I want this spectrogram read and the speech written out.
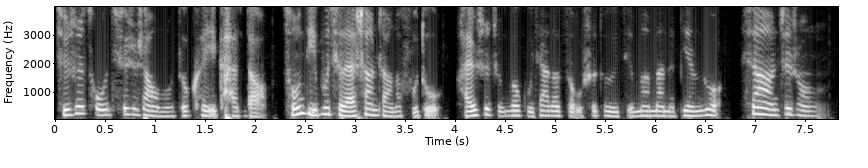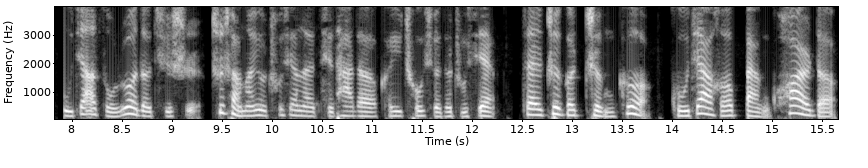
其实从趋势上，我们都可以看到，从底部起来上涨的幅度，还是整个股价的走势都已经慢慢的变弱。像这种股价走弱的趋势，市场呢又出现了其他的可以抽血的主线。在这个整个股价和板块的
